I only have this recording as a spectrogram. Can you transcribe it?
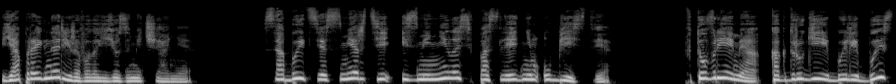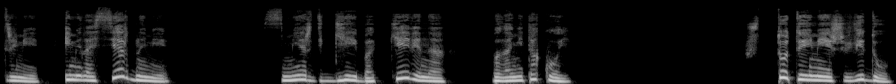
Я проигнорировала ее замечание. Событие смерти изменилось в последнем убийстве. В то время, как другие были быстрыми и милосердными, смерть Гейба Кевина была не такой. Что ты имеешь в виду?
